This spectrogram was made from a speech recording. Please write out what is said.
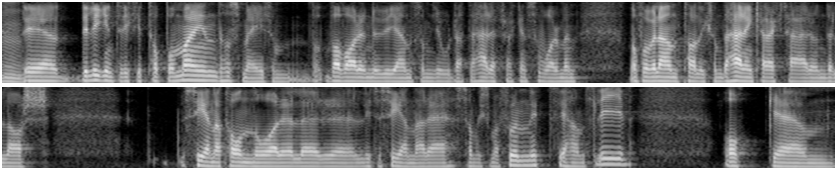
Mm. Det, det ligger inte riktigt top of mind hos mig. Som, v- vad var det nu igen som gjorde att det här är Fröken Svår? Men man får väl anta liksom det här är en karaktär under Lars sena tonår eller eh, lite senare som liksom har funnits i hans liv och ehm,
